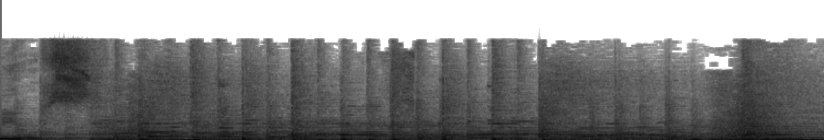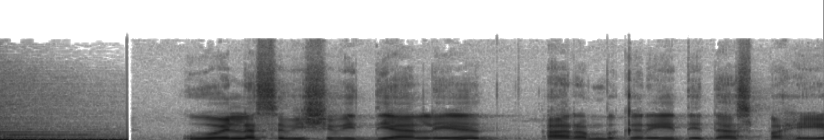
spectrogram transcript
නිවස්. ඌවෙලස විශ්වවිද්‍යාලය ආරම්භ කරේ දෙදස් පහේ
